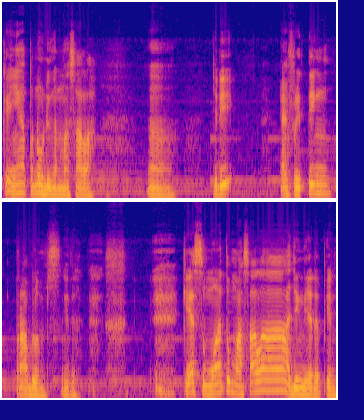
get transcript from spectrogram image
kayaknya penuh dengan masalah. Uh, jadi everything problems gitu. Kayak semua tuh masalah aja yang dihadapin.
